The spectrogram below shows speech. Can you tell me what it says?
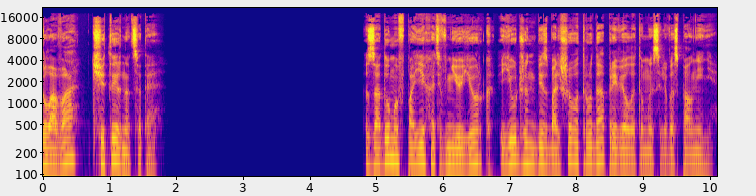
Глава 14 Задумав поехать в Нью-Йорк, Юджин без большого труда привел эту мысль в исполнение.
